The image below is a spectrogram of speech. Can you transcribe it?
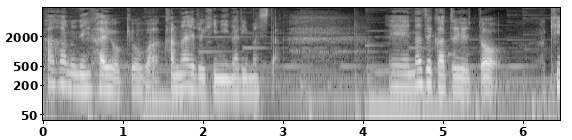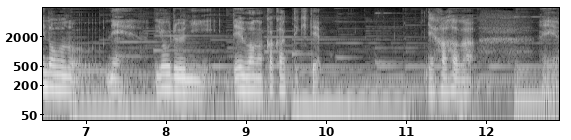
母の願いを今日は叶える日になりました、えー、なぜかというと昨日のね夜に電話がかかってきてで母が「え、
